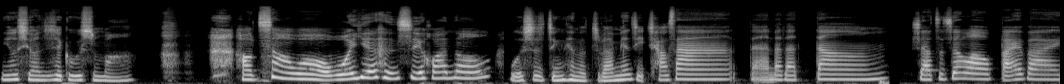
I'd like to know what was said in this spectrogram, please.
你有喜欢这些故事吗？好巧哦，我也很喜欢哦。我是今天的值班编辑乔三，当当当当，下次见喽，拜拜。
